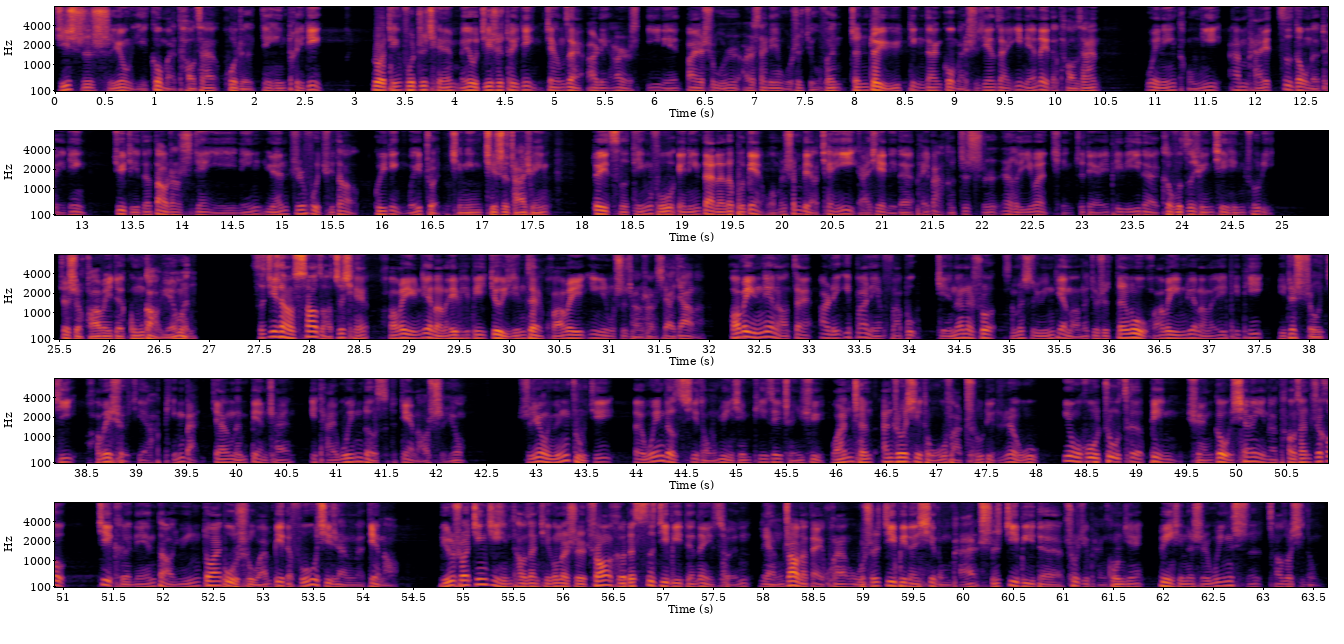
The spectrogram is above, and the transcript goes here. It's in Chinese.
及时使用已购买套餐或者进行退订。若停服之前没有及时退订，将在二零二一年八月十五日二十三点五十九分，针对于订单购买时间在一年内的套餐，为您统一安排自动的退订。具体的到账时间以您原支付渠道规定为准，请您及时查询。对此停服给您带来的不便，我们深表歉意，感谢你的陪伴和支持。任何疑问，请致电 APP 的客服咨询进行处理。这是华为的公告原文。实际上，稍早之前，华为云电脑的 APP 就已经在华为应用市场上下架了。华为云电脑在二零一八年发布。简单的说，什么是云电脑呢？就是登录华为云电脑的 APP，你的手机，华为手机啊，平板将能变成一台 Windows 的电脑使用。使用云主机的 Windows 系统运行 PC 程序，完成安卓系统无法处理的任务。用户注册并选购相应的套餐之后，即可连到云端部署完毕的服务器上的电脑。比如说，经济型套餐提供的是双核的 4GB 的内存、两兆的带宽、50GB 的系统盘、10GB 的数据盘空间，运行的是 Win 十操作系统。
